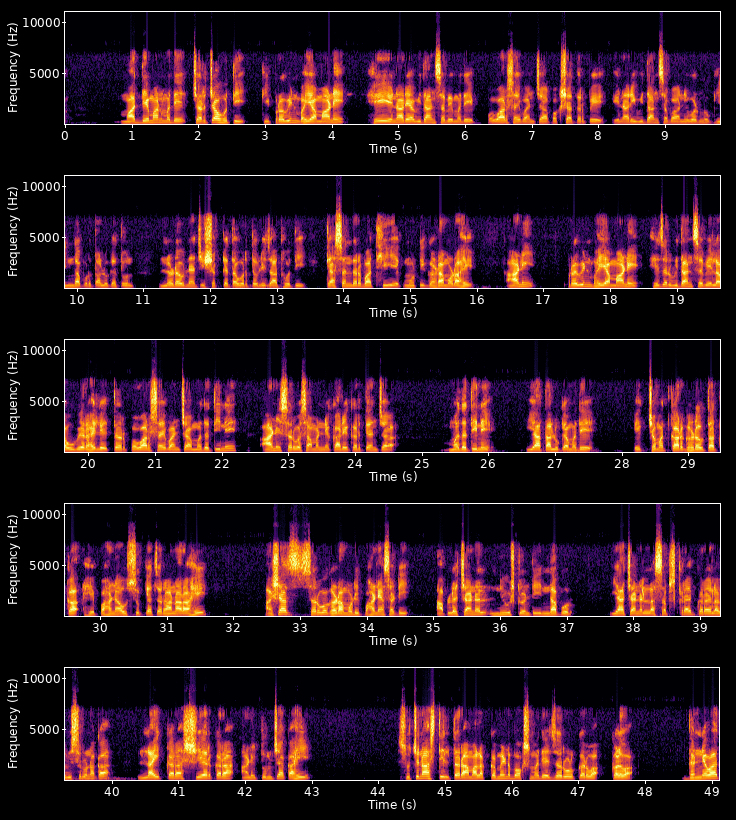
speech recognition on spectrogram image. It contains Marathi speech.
माध्यमांमध्ये चर्चा होती की प्रवीण भैया माने हे येणाऱ्या विधानसभेमध्ये पवार साहेबांच्या पक्षातर्फे येणारी विधानसभा निवडणूक इंदापूर तालुक्यातून लढवण्याची शक्यता वर्तवली जात होती. त्या संदर्भात ही एक मोठी घडामोड आहे. आणि प्रवीण भैया माने हे जर विधानसभेला उभे राहिले तर पवार साहेबांच्या मदतीने आणि सर्वसामान्य कार्यकर्त्यांच्या मदतीने या तालुक्यामध्ये एक चमत्कार घडवतात का हे पाहणं औत्सुक्याचं राहणार आहे. अशाच सर्व घडामोडी पाहण्यासाठी आपलं चॅनल न्यूज ट्वेंटी इंदापूर. या चॅनलला सबस्क्राईब करायला विसरू नका. लाईक करा शेअर करा आणि तुमच्या काही सूचना असतील तर आम्हाला कमेंट बॉक्समध्ये जरूर करवा कळवा. धन्यवाद.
